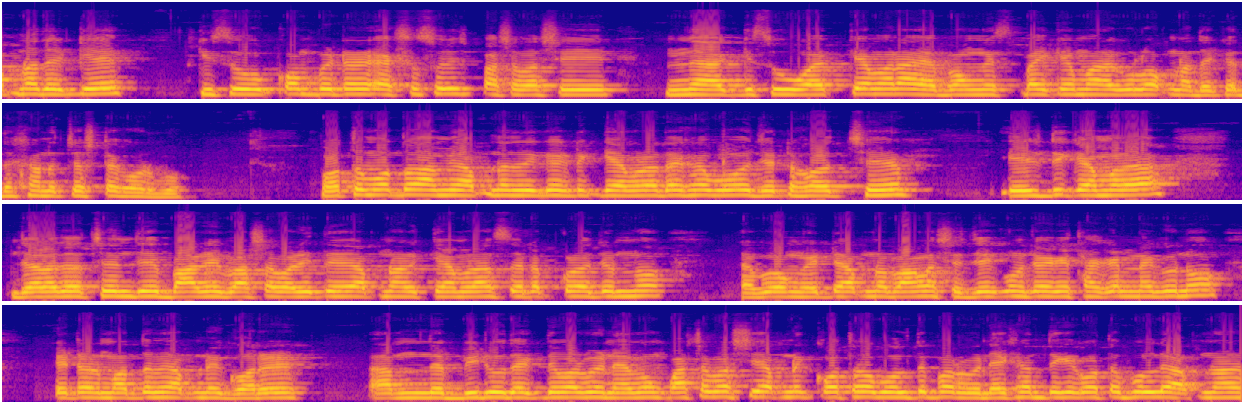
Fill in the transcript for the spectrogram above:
আপনাদেরকে কিছু কম্পিউটার অ্যাক্সেসরিজ পাশাপাশি কিছু ওয়েব ক্যামেরা এবং স্পাই ক্যামেরাগুলো আপনাদেরকে দেখানোর চেষ্টা করব। প্রথমত আমি আপনাদেরকে একটি ক্যামেরা দেখাবো, যেটা হচ্ছে এইচডি ক্যামেরা যারা যাচ্ছেন যে বাড়ির বাসা বাড়িতে আপনার ক্যামেরা সেট করার জন্য এবং এটা আপনার বাংলাদেশে যে কোনো জায়গায় থাকেন না কোনো, এটার মাধ্যমে আপনি ঘরের ভিডিও দেখতে পারবেন এবং পাশাপাশি আপনি কথা বলতে পারবেন। এখান থেকে কথা বললে আপনার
